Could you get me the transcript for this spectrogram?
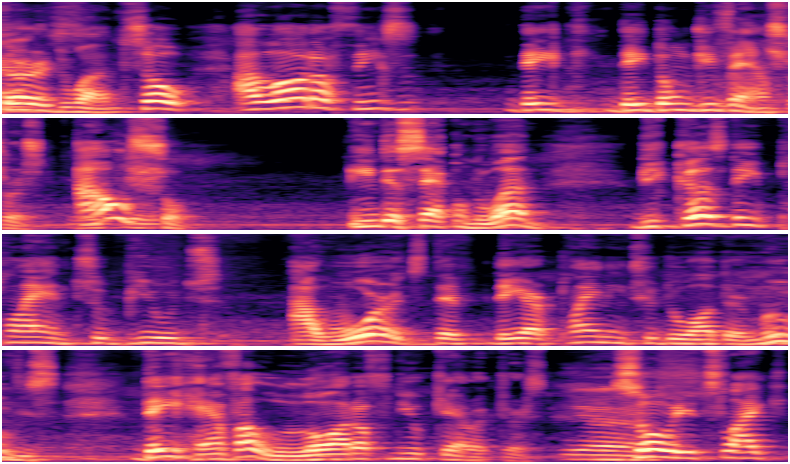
third one so a lot of things they they don't give answers also in the second one because they plan to build awards that they are planning to do other movies, they have a lot of new characters. Yes. So it's like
